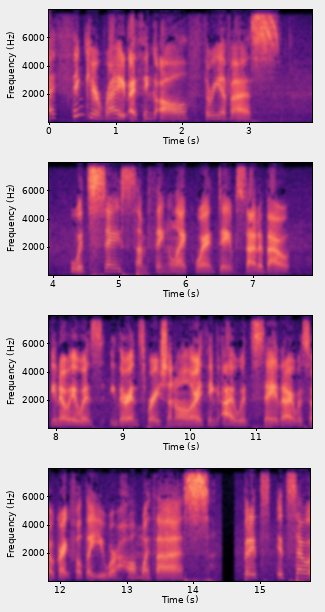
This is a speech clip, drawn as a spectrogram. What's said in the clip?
I think you're right. I think all three of us would say something like what Dave said about, you know, it was either inspirational or I think I would say that I was so grateful that you were home with us. But it's it's so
